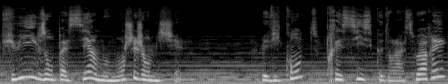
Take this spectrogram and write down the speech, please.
puis ils ont passé un moment chez Jean-Michel. Le vicomte précise que dans la soirée,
